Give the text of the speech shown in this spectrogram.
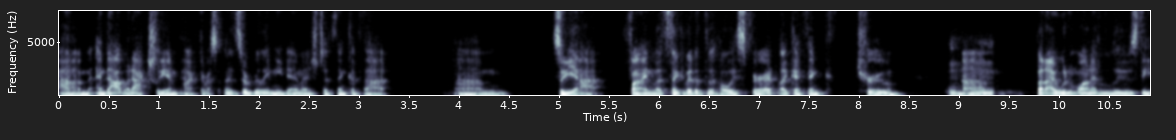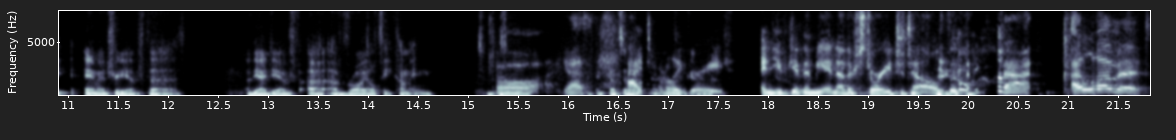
um, and that would actually impact the rest it's a really neat image to think of that. Um, so yeah fine. Let's think of it as the holy spirit. Like i think true Mm-hmm. Um, but I wouldn't want to lose the imagery of the of the idea of uh, of royalty coming. oh yes, I, totally agree. Image. And you've given me another story to tell. So thanks, Pat. I love it.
